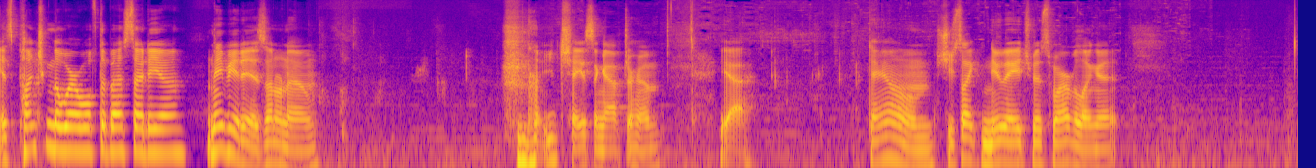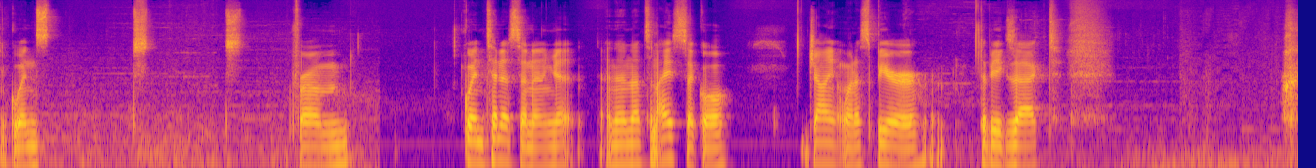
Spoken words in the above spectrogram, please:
is punching the werewolf the best idea? Maybe it is, I don't know. you chasing after him. Yeah. Damn, she's like new age Miss Marveling it. Gwen's from Gwen Tennyson and it, and then that's an icicle, giant one, a spear, to be exact.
